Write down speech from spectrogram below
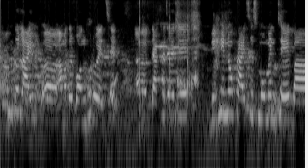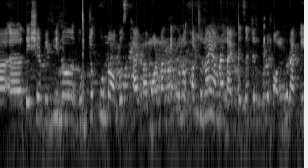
এখন তো লাইভ আমাদের বন্ধ রয়েছে। দেখা যায় যে বিভিন্ন ক্রাইসিস মোমেন্টে বা দেশের বিভিন্ন দুর্যোগপূর্ণ অবস্থায় বা মর্মান্তিক কোনো ঘটনায় আমরা লাইভ প্রেজেন্টেশনগুলো বন্ধ রাখি।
